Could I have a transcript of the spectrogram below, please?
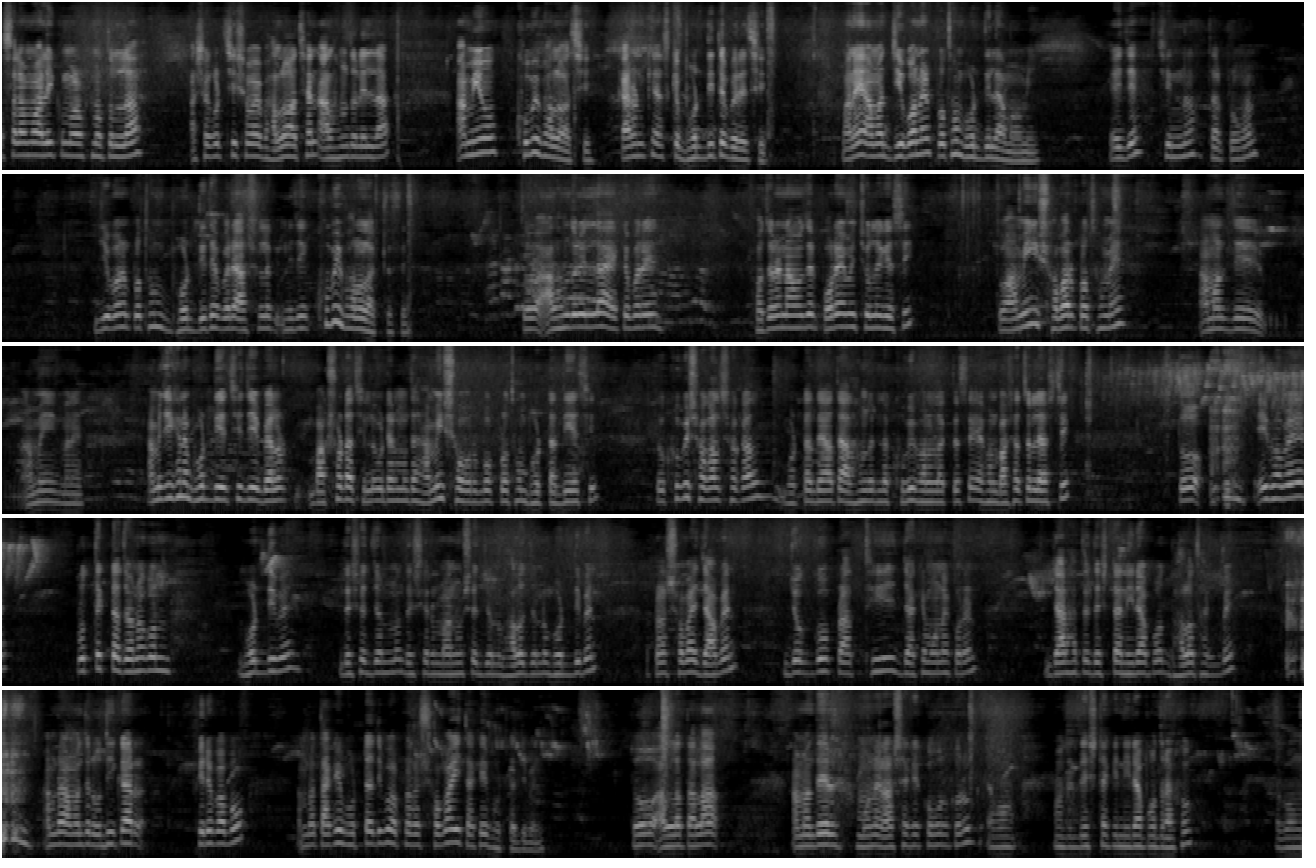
আসসালামু আলাইকুম রহমতুল্লাহ। আশা করছি সবাই ভালো আছেন, আলহামদুলিল্লাহ। আমিও খুবই ভালো আছি, কারণ কি আজকে ভোট দিতে পেরেছি। মানে আমার জীবনের প্রথম ভোট দিলাম আমি। এই যে চিহ্ন, তার প্রমাণ। জীবনের প্রথম ভোট দিতে পেরে আসলে নিজে খুবই ভালো লাগতেছে। তো আলহামদুলিল্লাহ, একেবারে ফজরের নামাজের পরে আমি চলে গেছি। তো আমি সবার প্রথমে আমার যে আমি মানে আমি যেখানে ভোট দিয়েছি, যে ব্যালট বাক্সটা ছিল ওটার মধ্যে আমি সর্বপ্রথম ভোটটা দিয়েছি। তো খুবই সকাল সকাল ভোটটা দেওয়াতে আলহামদুলিল্লাহ খুবই ভালো লাগতেছে। এখন বাসা চলে আসছি। তো এইভাবে প্রত্যেকটা জনগণ ভোট দিবে, দেশের জন্য, দেশের মানুষের জন্য, ভালোর জন্য ভোট দিবেন। আপনারা সবাই যাবেন, যোগ্য প্রার্থী যাকে মনে করেন, যার হাতে দেশটা নিরাপদ, ভালো থাকবে। আমরা আমাদের অধিকার ফিরে পাবো। আমরা তাকে ভোটটা দিব, আপনারা সবাই তাকে ভোটটা দিবেন। তো আল্লাহ তালা আমাদের মনের আশাকে কবল করুক এবং আমাদের দেশটাকে নিরাপদ রাখুক এবং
